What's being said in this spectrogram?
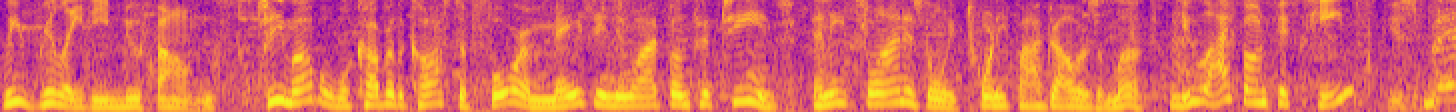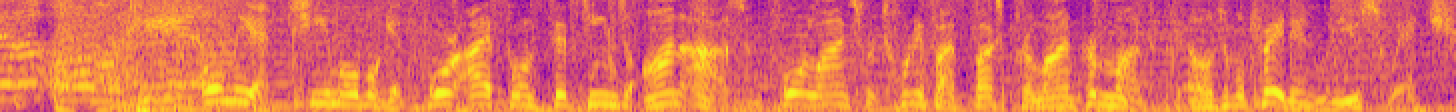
We really need new phones. T-Mobile will cover the cost of four amazing new iPhone 15s, and each line is only $25 a month. New iPhone 15s? Only at T-Mobile get four iPhone 15s on us and four lines for 25 bucks per line per month with eligible trade-in when you switch.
